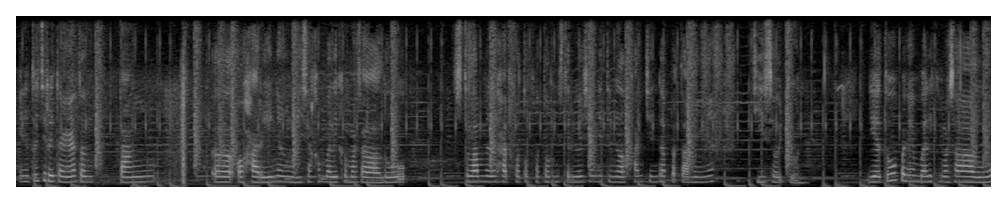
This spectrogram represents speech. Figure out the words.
Ini tuh ceritanya tentang uh, Oharin yang bisa kembali ke masa lalu setelah melihat foto-foto misterius yang ditinggalkan cinta pertamanya Ji Sojun. Dia tuh pengen balik ke masa lalu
